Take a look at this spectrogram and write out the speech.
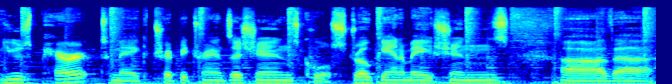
Use Parrot to make trippy transitions, cool stroke animations, uh, the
